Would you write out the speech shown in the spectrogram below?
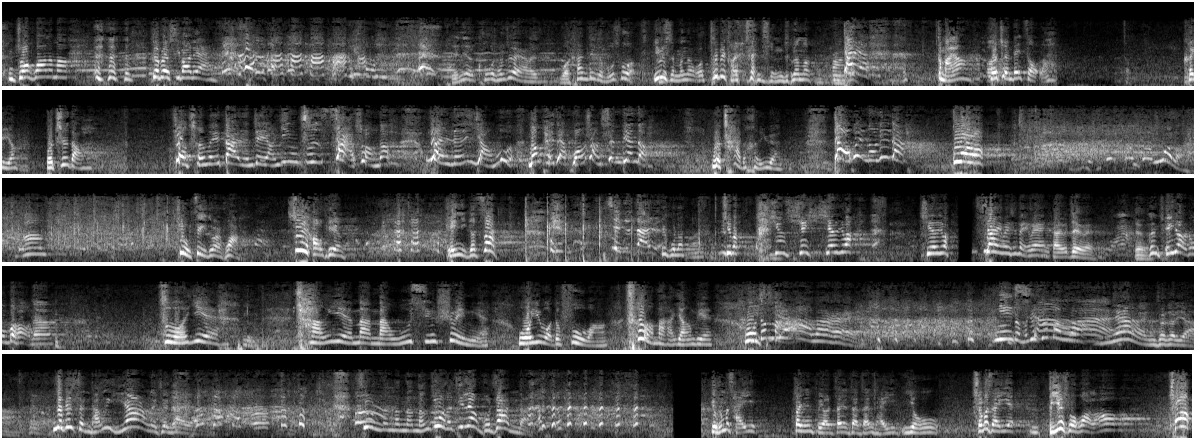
你妆花了吗？要不要洗把脸？人家哭成这样了，我看这个不错。因为什么呢？我特别讨厌煽情，知道吗？大人，干嘛呀？我准备走了。可以呀、我知道，要成为大人这样英姿飒爽的、万人仰慕、能陪在皇上身边的，我差得很远，但我会努力的。过了，过了啊！就这段话最好听，给你个赞。谢谢大人。别哭了，去吧，歇歇歇着去吧，歇着去吧。下一位是哪位？还有这位，这位跟腿脚这么不好呢？昨夜长夜漫漫，无心睡眠。我与我的父王策马扬鞭，我的马下来，你怎么就这么懒呢？你说这呀，那跟沈腾一样呢，现在呀，就能能能能坐的尽量不站的。有什么才艺？咱人不要咱咱咱才艺，有，什么才艺？别说话了啊！唱。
